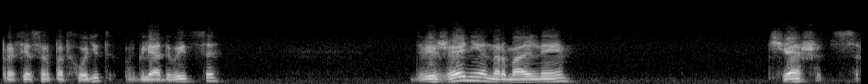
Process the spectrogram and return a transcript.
Профессор подходит, вглядывается. Движения нормальные. Чешется.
